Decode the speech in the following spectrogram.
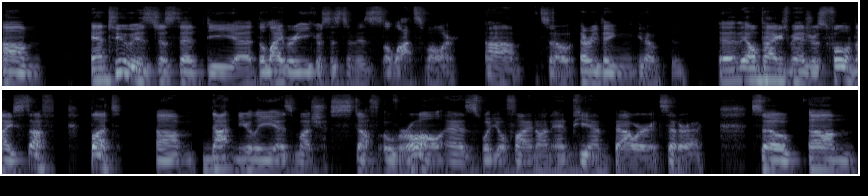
Um, and two is just that the uh, the library ecosystem is a lot smaller. Um, so everything, you know, the Elm Package Manager is full of nice stuff, but um, not nearly as much stuff overall as what you'll find on npm, Bower, etc. So um,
